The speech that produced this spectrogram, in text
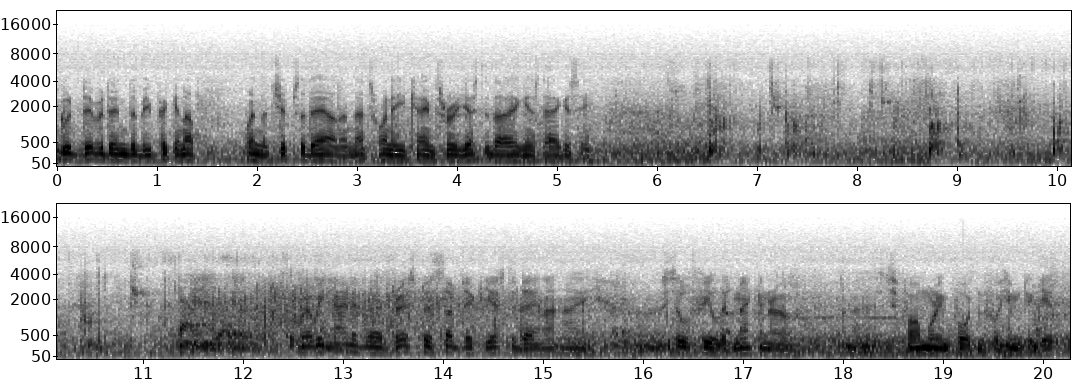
good dividend to be picking up when the chips are down, and that's when he came through yesterday against Agassi. Well, we kind of addressed this subject yesterday, and I, I still feel that McEnroe, uh, it's far more important for him to get a,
